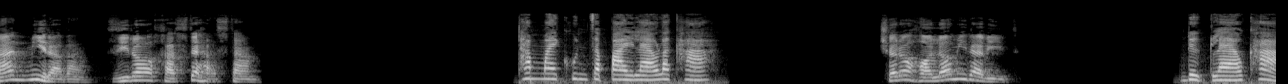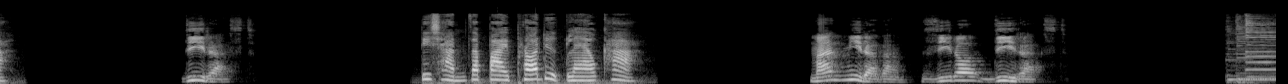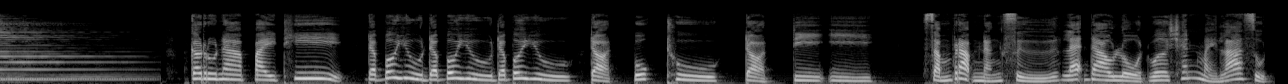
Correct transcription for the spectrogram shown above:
من می روم زیرا خسته هستم ทำไมคุณจะไปแล้วล่ะคะ چرا حالا می روید ดึกแล้วค่ะ دیر است ดิฉันจะไปเพราะดึกแล้วค่ะ من می روم زیرا دیر است กรุณาไปที่ www.booktwo.de สำหรับหนังสือและดาวน์โหลดเวอร์ชันใหม่ล่าสุด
